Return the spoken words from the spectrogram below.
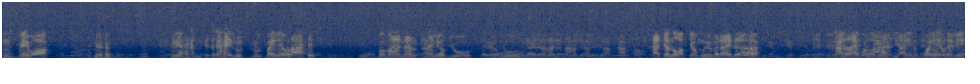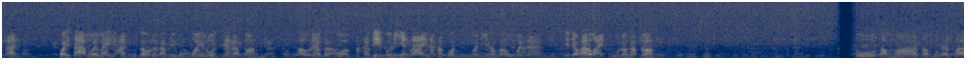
หึไม่บอกอย่าอย่าให้หลุดหลุดไปเร็วหลายประมาณนั้นไอเลิฟยูไอเลิฟยูได้ได้ได้ได้ได้อาจจะหลอกเจ้ามือก็ได้เด้อ การหลายคนมาอาจารย์ก็ปล่อยเร็วหน่อยดิอันปล่อยตาปล่อยไว้กับอันของเก่าแหละครับเดี๋ยวผมปล่อยโหลดนะครับเนาะเอาแล้วก็ออกนะครับเด็กบ่มีอย่างไรนะครับพอถึงวันนี้เขาก็เอาวันหน้าเดี๋ยวจะผ้าไหวปูเนาะครับเนาะโตสัมมาสัมพุทธัสสะ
